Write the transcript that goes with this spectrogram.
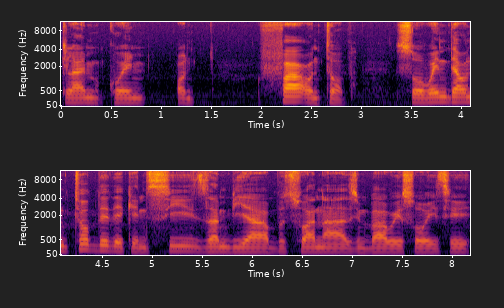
climb going on far on top. So when they're on top there they can see Zambia, Botswana, Zimbabwe. So it's a,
